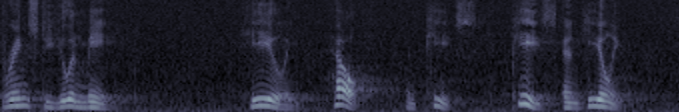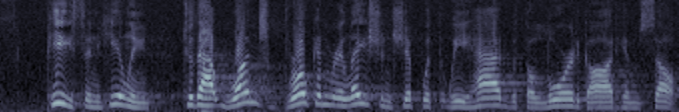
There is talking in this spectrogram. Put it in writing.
brings to you and me healing, health, and peace. Peace and healing. Peace and healing to that once broken relationship with, we had with the Lord God Himself.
